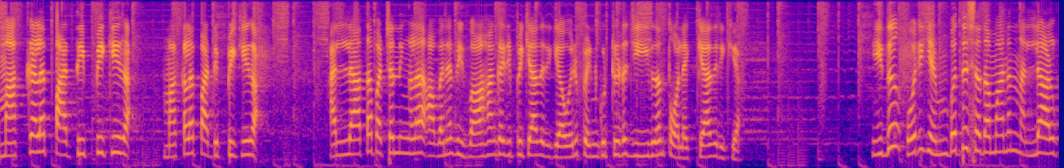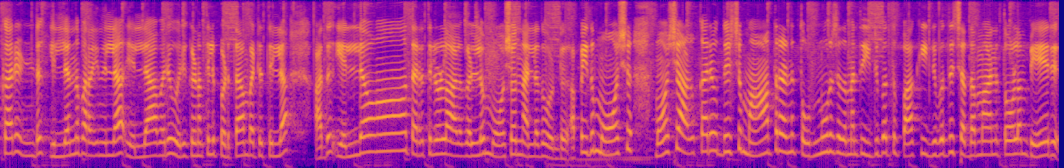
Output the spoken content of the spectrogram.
മക്കളെ പഠിപ്പിക്കുക. മക്കളെ പഠിപ്പിക്കുക. അല്ലാത്ത പക്ഷം നിങ്ങൾ അവനെ വിവാഹം കഴിപ്പിക്കാതിരിക്കുക. ഒരു പെൺകുട്ടിയുടെ ജീവിതം തൊലയ്ക്കാതിരിക്കുക. ഇത് ഒരു എൺപത് ശതമാനം നല്ല ആൾക്കാരുണ്ട്. ഇല്ലെന്ന് പറയുന്നില്ല. എല്ലാവരും ഒരു ഗണത്തിൽ പെടുത്താൻ പറ്റത്തില്ല. അത് എല്ലാ തരത്തിലുള്ള ആളുകളിലും മോശം നല്ലതും ഉണ്ട്. അപ്പോൾ ഇത് മോശം മോശം ആൾക്കാരെ ഉദ്ദേശിച്ച് മാത്രമാണ് തൊണ്ണൂറ് ശതമാനത്തിൽ ഇരുപത് ബാക്കി ഇരുപത് ശതമാനത്തോളം പേര്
